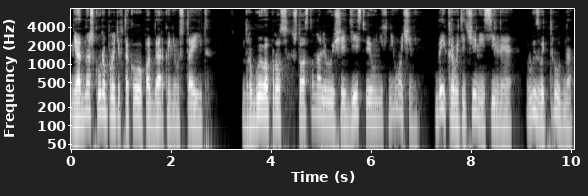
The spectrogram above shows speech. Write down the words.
Ни одна шкура против такого подарка не устоит. Другой вопрос, что останавливающее действие у них не очень, да и кровотечение сильное вызвать трудно.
